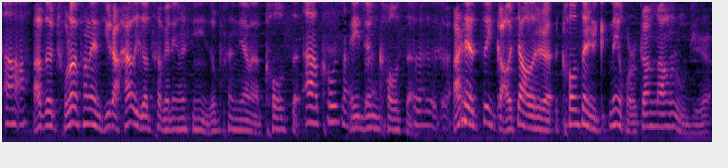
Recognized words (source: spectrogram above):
啊啊。对，除了碰见局长，还有一个特别令人欣喜，就碰见了 Coulson 啊，Coulson Agent Coulson。对对对，而且最搞笑的是，Coulson 是那会儿刚刚入职。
